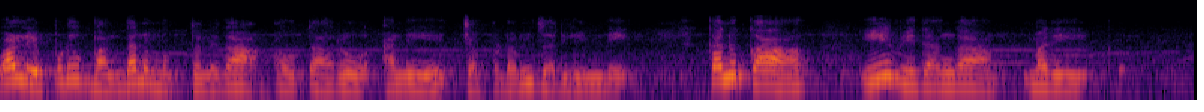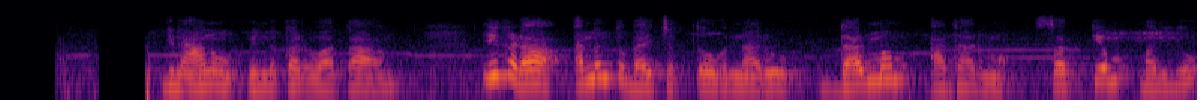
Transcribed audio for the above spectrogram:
వాళ్ళు ఎప్పుడూ బంధన ముక్తులుగా అవుతారు అని చెప్పడం జరిగింది. కనుక ఈ విధంగా మరి జ్ఞానం విన్న తర్వాత ఇక్కడ అనంతభాయ్ చెప్తూ ఉన్నారు ధర్మం అధర్మం సత్యం మరియు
